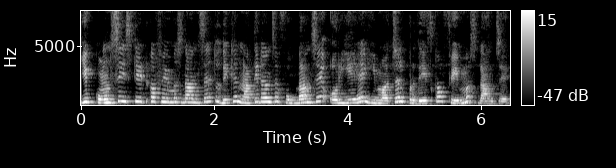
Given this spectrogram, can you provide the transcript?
ये कौन से स्टेट का फ़ेमस डांस है? तो देखिए, नाती डांस है फोक डांस है और ये है हिमाचल प्रदेश का फ़ेमस डांस है।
